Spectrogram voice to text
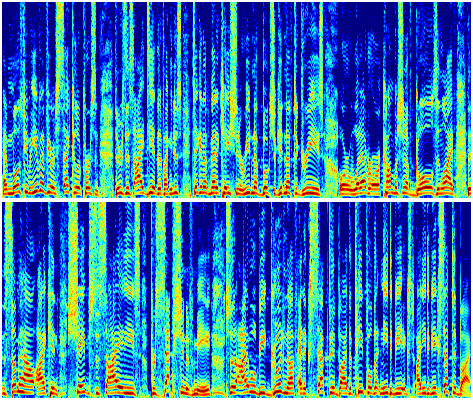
And most people, even if you're a secular person, there's this idea that if I can just take enough medication or read enough books or get enough degrees or whatever or accomplish enough goals in life, then somehow I can shape society's perception of me so that I will be good enough and accepted by the people that need to be I need to be accepted by,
